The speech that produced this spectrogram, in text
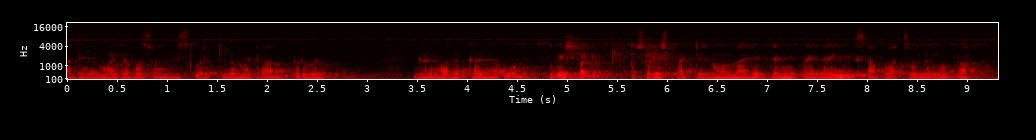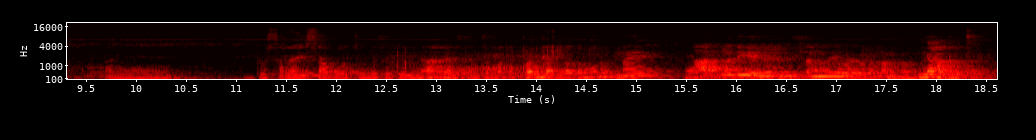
आणि माझ्यापासून वीस पर किलोमीटर अंतर होईल. घरमालक काय नाव? सुरेश पाटील. सुरेश पाटील म्हणून आहेत त्यांनी पहिलाही एक साप वाचवलेला होता. आणि दुसराही साप वाचवण्यासाठी नाग आहे. त्यांचा मतात पण काढला होता म्हणून. नाही आतमध्ये गेलं दिसला मला एवढं एवढं लांब नागच आहे.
